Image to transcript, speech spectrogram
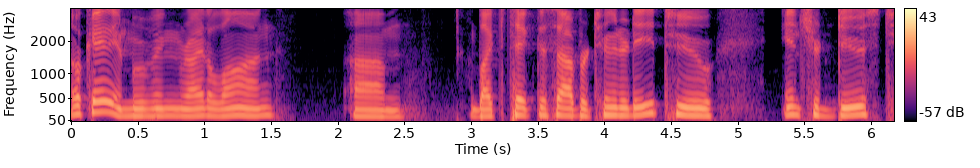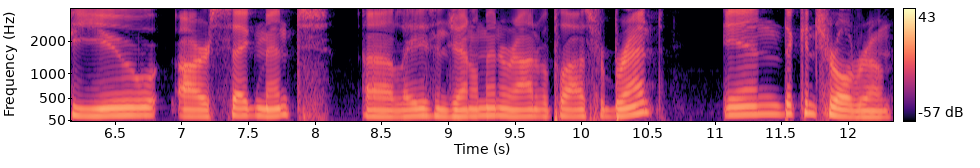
Okay, and moving right along, um, I'd like to take this opportunity to introduce to you our segment, uh, ladies and gentlemen. A round of applause for Brent in the control room.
